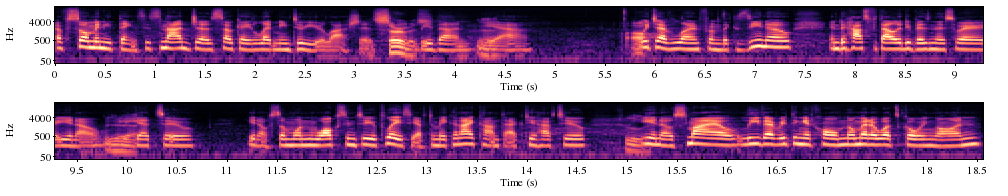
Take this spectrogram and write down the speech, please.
of so many things it's not just okay let me do your lashes It's service. be done Yeah. yeah, Oh, which i've learned from the casino and the hospitality business where you know Yeah. you get to you know someone walks into your place you have to make an eye contact you have to absolutely. you know smile leave everything at home no matter what's going on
